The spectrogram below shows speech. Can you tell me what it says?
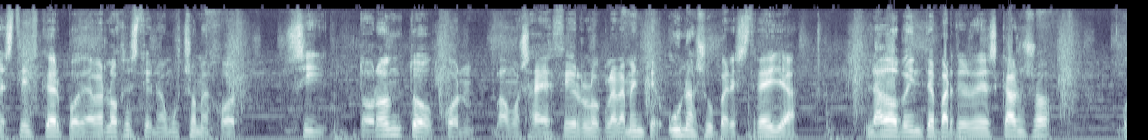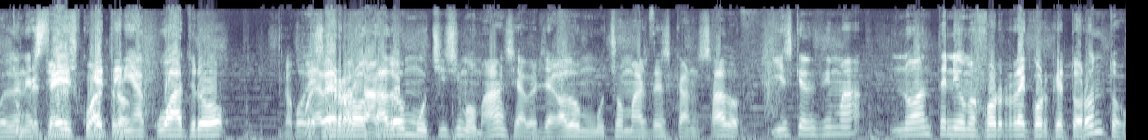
Steve Kerr puede haberlo gestionado mucho mejor. Si Toronto, con, vamos a decirlo claramente, una superestrella, le ha dado 20 partidos de descanso, Golden State, que cuatro, tenía 4, lo podía haber rotando. rotado muchísimo más y haber llegado mucho más descansado. Y es que encima no han tenido mejor récord que Toronto.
